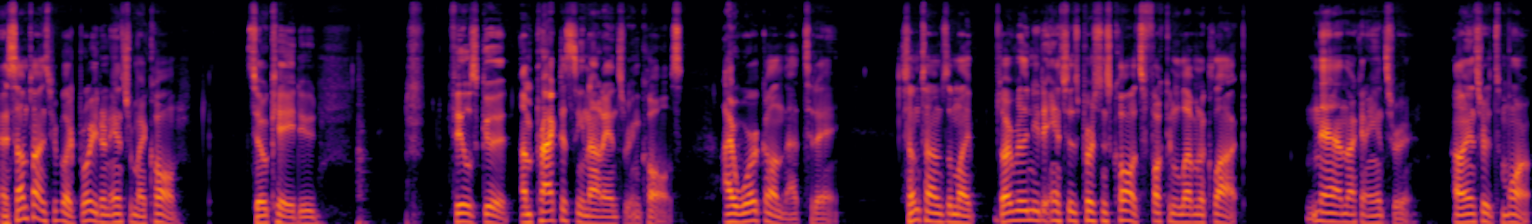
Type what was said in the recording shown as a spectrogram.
And sometimes people are like, bro, you don't answer my call. It's okay, dude. Feels good. I'm practicing not answering calls. I work on that today. Sometimes I'm like, do I really need to answer this person's call? It's fucking 11 o'clock. Nah, I'm not going to answer it. I'll answer it tomorrow.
